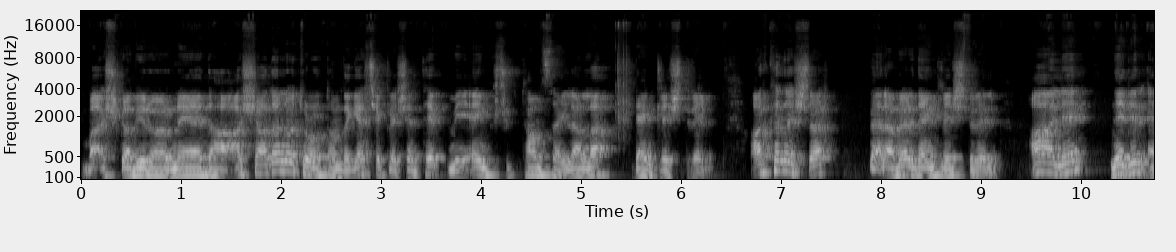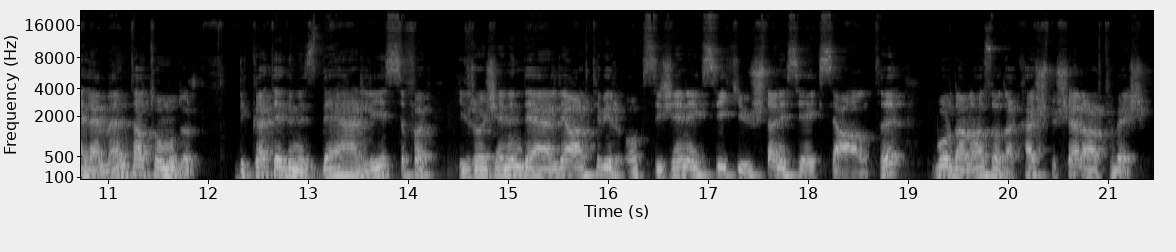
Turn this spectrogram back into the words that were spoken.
başka bir örneğe daha. Aşağıda nötr ortamda gerçekleşen tepkimeyi en küçük tam sayılarla denkleştirelim. Arkadaşlar beraber denkleştirelim. Ale nedir? Element atomudur. Dikkat ediniz değerliği 0. Hidrojenin değerliği artı 1. Oksijen eksi 2. 3 tanesi eksi 6. Buradan azoda kaç düşer? Artı 5.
